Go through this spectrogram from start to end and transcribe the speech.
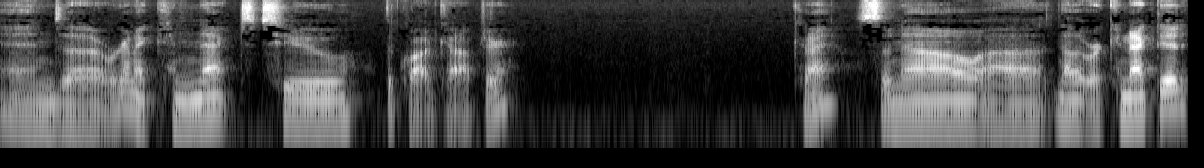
and uh, we're going to connect to the quadcopter. Okay, so now uh, now that we're connected,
